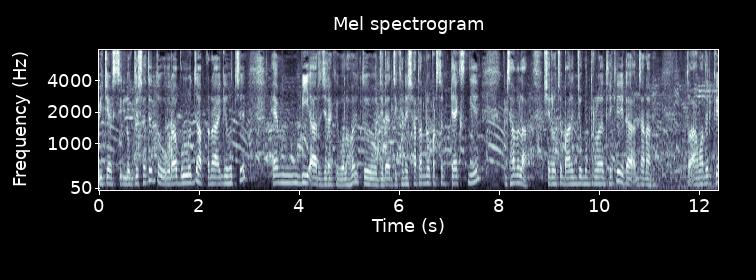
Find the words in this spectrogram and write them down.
বিটিআরসির লোকদের সাথে। তো ওরা বলল যে আপনারা আগে হচ্ছে এমবিআর যেটাকে বলা হয়, তো যেটা যেখানে সাতান্ন পার্সেন্ট ট্যাক্স নিয়ে ঝামেলা, সেটা হচ্ছে বাণিজ্য মন্ত্রণালয় থেকে এটা জানাবে। তো আমাদেরকে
